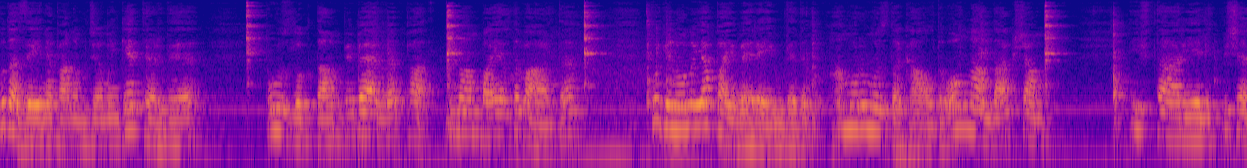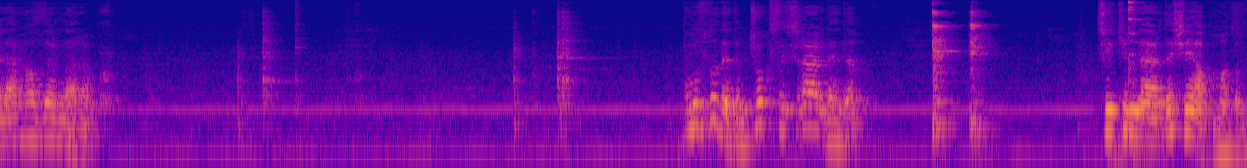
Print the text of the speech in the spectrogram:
Bu da Zeynep Hanımcığımın getirdiği buzluktan biber ve iman bayıldı vardı. Bugün onu yapayı vereyim dedim. Hamurumuz da kaldı. Ondan da akşam iftariyelik bir şeyler hazırlarım. Buzlu dedim. Çok sıçrar dedim. Çekimlerde şey yapmadım.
